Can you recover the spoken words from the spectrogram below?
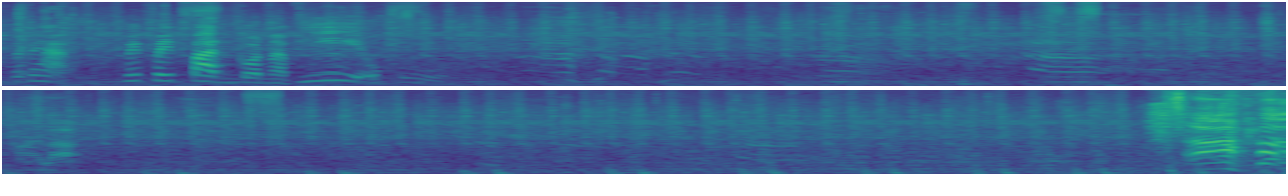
ไม่ไปหาไม่ไปปั่นก่อนนะพี่ โอ้โหมาละอ่าฮ่า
